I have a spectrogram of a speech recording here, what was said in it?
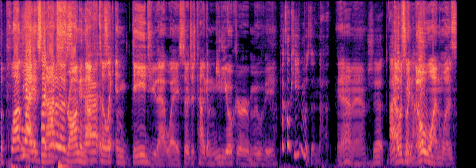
the plot Yeah, line it's is like not those- strong yeah, enough to like, like- engage you that way. So it's just kind of like a mediocre movie. Michael Keaton was in that. Yeah, man. Shit, I That haven't was when seen- no one was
